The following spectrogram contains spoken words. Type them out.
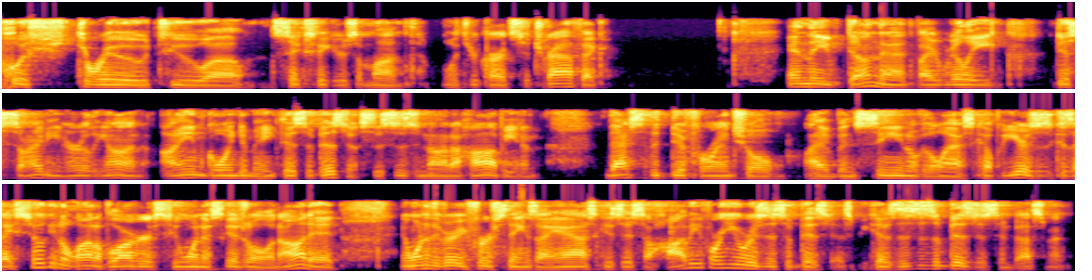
push through to uh, six figures a month with regards to traffic. And they've done that by really deciding early on, I am going to make this a business. This is not a hobby. And that's the differential I've been seeing over the last couple years is because I still get a lot of bloggers who want to schedule an audit. And one of the very first things I ask is this a hobby for you or is this a business? Because this is a business investment.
